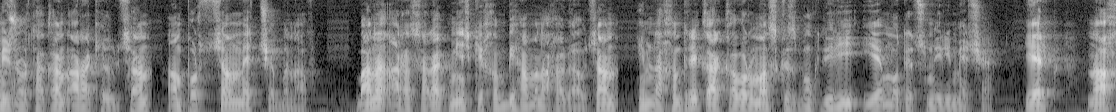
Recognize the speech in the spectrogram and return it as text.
միջնորդական առաքելության ամփոփության մեջ չբնավ։ Բանը առհասարակ Մինսկի խմբի համանախագահության հիմնախնդրի կարգավորման սկզբունքների եւ մոտեցումների մեջ է։ Երբ նախ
